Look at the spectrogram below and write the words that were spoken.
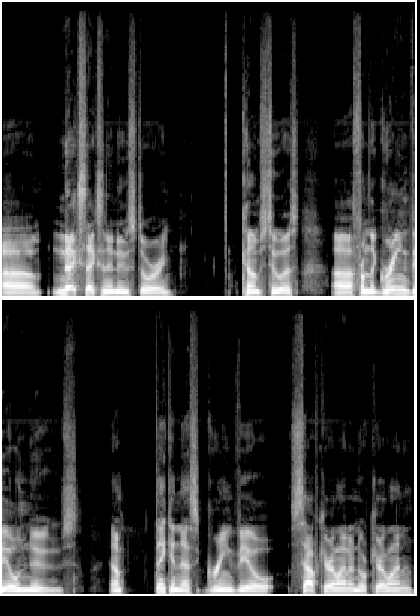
Um, next section of news story comes to us uh, from the Greenville News, and I'm thinking that's Greenville, South Carolina, North Carolina.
